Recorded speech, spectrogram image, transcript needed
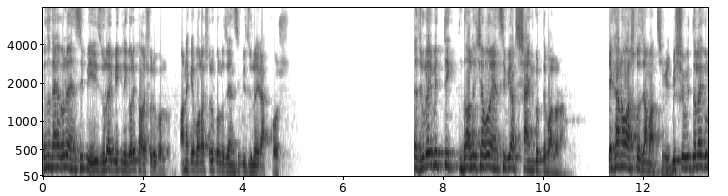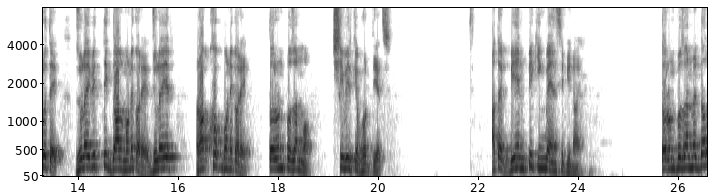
কিন্তু দেখা গেল, এনসিপি জুলাই বিক্রি করে খাওয়া শুরু করল। অনেকে বলা শুরু করল যে এনসিপি জুলাই রাক্ষস। তা জুলাই ভিত্তিক দল হিসাবেও এনসিপি আর সাইন করতে পারল না। এখানেও আসলো জামাত শিবির। বিশ্ববিদ্যালয়গুলোতে জুলাই ভিত্তিক দল মনে করে, জুলাইয়ের রক্ষক মনে করে তরুণ প্রজন্ম শিবিরকে ভোট দিয়েছে। অতএব বিএনপি কিংবা এনসিপি নয়। তরুণ প্রজন্মের দল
